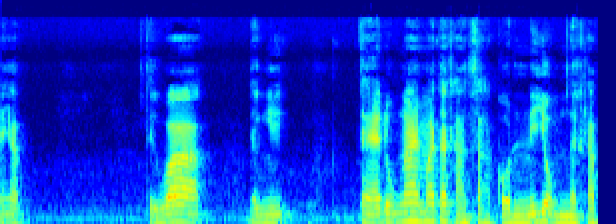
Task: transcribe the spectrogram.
นะครับ ถือว่าอย่างนี้ ท้ดูง่ายมาตรฐานสากลนิยมนะครับ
